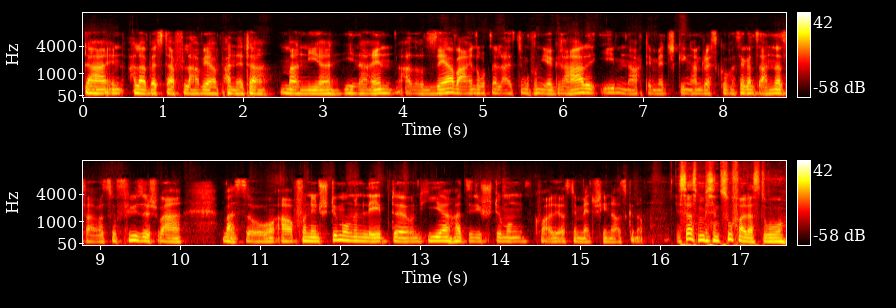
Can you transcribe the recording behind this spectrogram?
da in allerbester Flavia Panetta-Manier hinein. Also sehr beeindruckende Leistung von ihr, gerade eben nach dem Match gegen Andresco, was ja ganz anders war, was so physisch war, was so auch von den Stimmungen lebte. Und hier hat sie die Stimmung quasi aus dem Match hinausgenommen. Ist das ein bisschen Zufall, dass du,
